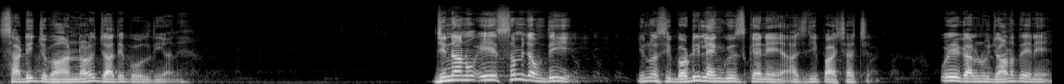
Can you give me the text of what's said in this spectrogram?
ਸਾਡੀ ਜ਼ੁਬਾਨ ਨਾਲੋਂ ਜ਼ਿਆਦਾ ਬੋਲਦੀਆਂ ਨੇ। ਜਿਨ੍ਹਾਂ ਨੂੰ ਇਹ ਸਮਝ ਆਉਂਦੀ, ਜਿਹਨੂੰ ਅਸੀਂ ਬਾਡੀ ਲੈਂਗੁਏਜ ਕਹਿੰਦੇ ਆ ਅੱਜ ਦੀ ਭਾਸ਼ਾ 'ਚ, ਉਹ ਇਹ ਗੱਲ ਨੂੰ ਜਾਣਦੇ ਨੇ।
